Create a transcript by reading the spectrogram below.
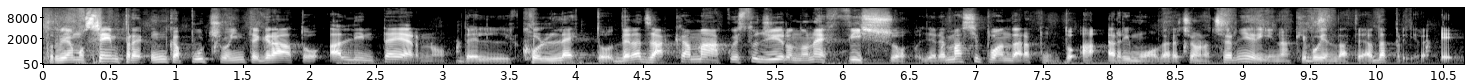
Troviamo sempre sempre un cappuccio integrato all'interno del colletto della giacca, ma questo giro non è fisso, ma si può andare appunto a rimuovere. C'è una cernierina che voi andate ad aprire e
